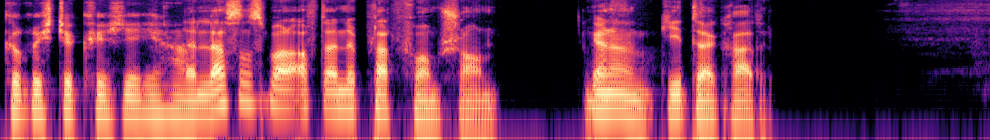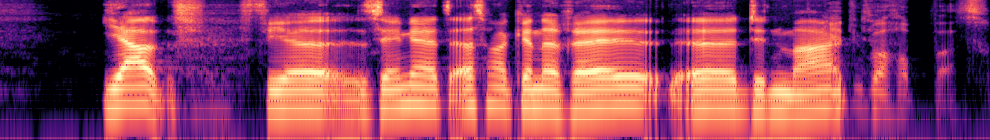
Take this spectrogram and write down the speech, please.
Gerüchteküche hier habe. Dann lass uns mal auf deine Plattform schauen. Genau. Was geht da gerade? Ja, wir sehen ja jetzt erstmal generell äh, den Markt. Geht überhaupt was?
